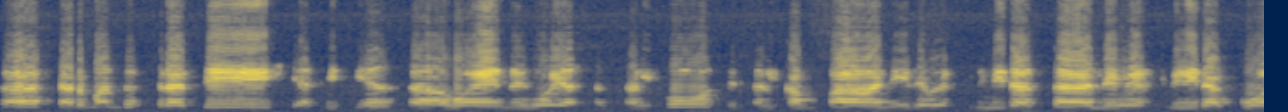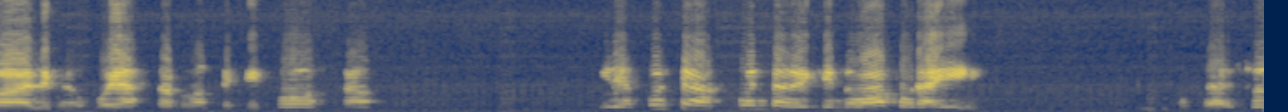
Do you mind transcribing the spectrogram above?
ya está armando estrategias y piensa, bueno, y voy a hacer tal cosa, tal campaña, y le voy a escribir a tal, le voy a escribir a cual, me voy a hacer no sé qué cosa. Y después te das cuenta de que no va por ahí. O sea, yo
